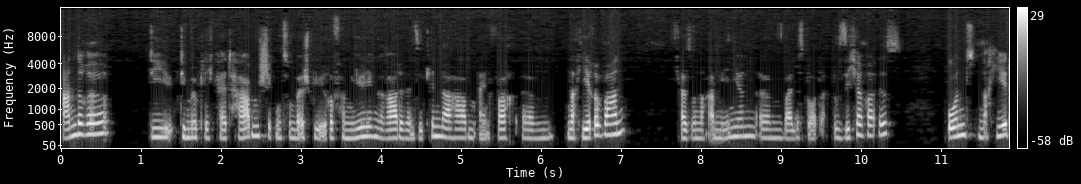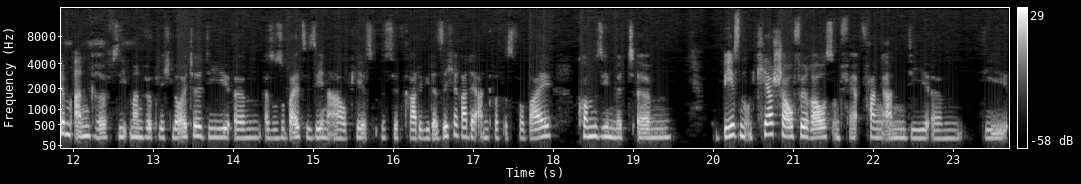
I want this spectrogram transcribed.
Andere die die Möglichkeit haben, schicken zum Beispiel ihre Familien, gerade wenn sie Kinder haben, einfach ähm, nach Jerewan, also nach Armenien, ähm, weil es dort sicherer ist. Und nach jedem Angriff sieht man wirklich Leute, die, ähm, also sobald sie sehen, ah, okay, es ist jetzt gerade wieder sicherer, der Angriff ist vorbei, kommen sie mit ähm, Besen und Kehrschaufel raus und fangen an, die, ähm, die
